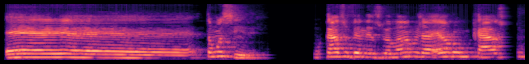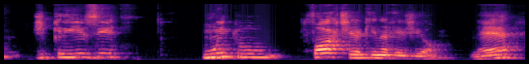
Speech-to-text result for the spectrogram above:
É... Então, assim, o caso venezuelano já era um caso de crise muito forte aqui na região, né?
